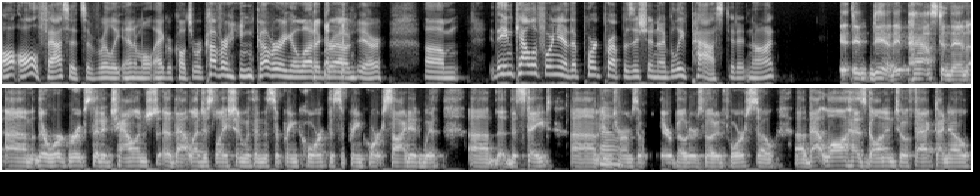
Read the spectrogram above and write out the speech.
all, all facets of really animal agriculture. We're covering covering a lot of ground here. Um, in California, the pork proposition, I believe, passed. Did it not? It, it, did. It passed, and then um, there were groups that had challenged uh, that legislation within the Supreme Court. The Supreme Court sided with uh, the, the state uh, oh. in terms of their voters voted for. So uh, that law has gone into effect. I know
